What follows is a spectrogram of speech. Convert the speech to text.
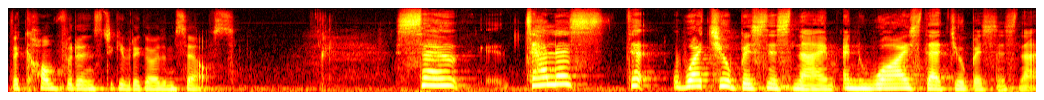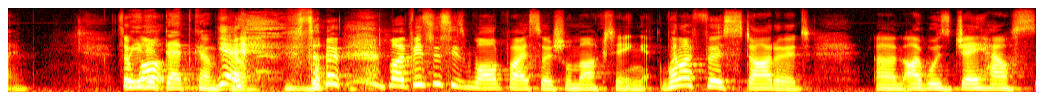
the confidence to give it a go themselves. So tell us th- what's your business name and why is that your business name? Where wild- did that come yeah. from? so my business is Wildfire Social Marketing. When I first started, um, I was J House.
